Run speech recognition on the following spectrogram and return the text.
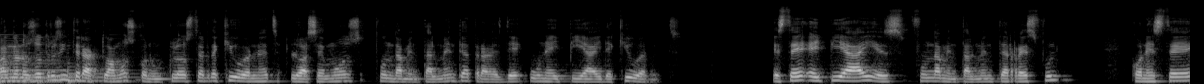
Cuando nosotros interactuamos con un clúster de Kubernetes, lo hacemos fundamentalmente a través de una API de Kubernetes. Este API es fundamentalmente RESTful. Con este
